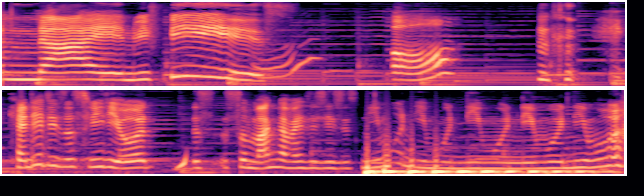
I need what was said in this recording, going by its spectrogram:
Oh nein, wie fies. Oh. Kennt ihr dieses Video? Das ist so manga-mäßig, dieses Nimu, Nimu, Nimu, Nimu, Nimu.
